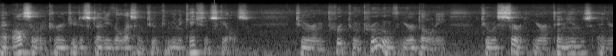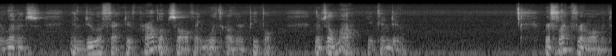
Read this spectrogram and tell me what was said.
I also encourage you to study the Lesson 2 communication skills to improve, to improve your ability to assert your opinions and your limits and do effective problem solving with other people. There's a lot you can do. Reflect for a moment.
